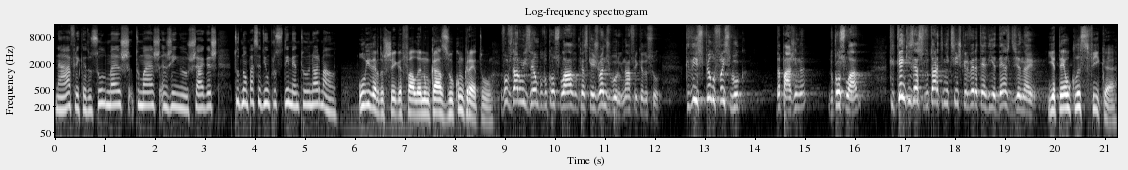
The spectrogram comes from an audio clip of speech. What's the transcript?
na África do Sul, mas Tomás Anjinho Chagas, tudo não passa de um procedimento normal. O líder do Chega fala num caso concreto. Vou-vos dar um exemplo do consulado, penso que em Joanesburgo, na África do Sul, que disse pelo Facebook da página do consulado que quem quisesse votar tinha que se inscrever até dia 10 de janeiro. E até o classifica.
